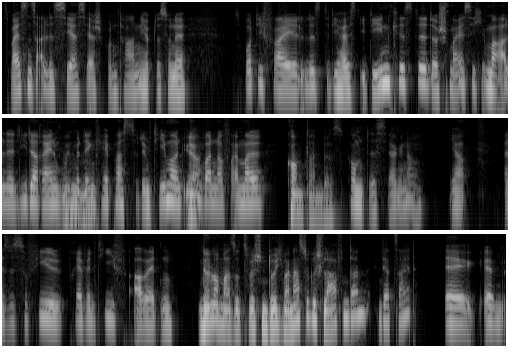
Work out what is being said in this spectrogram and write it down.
Ist meistens alles sehr, sehr spontan. Ich habe da so eine Spotify-Liste, die heißt Ideenkiste. Da schmeiße ich immer alle Lieder rein, wo ich mir Mhm. denke, hey, passt zu dem Thema. Und Ja. irgendwann auf einmal Kommt dann das. kommt es, ja, genau. Ja. Also so viel präventiv arbeiten. Nur noch mal so zwischendurch. Wann hast du geschlafen dann in der Zeit? Äh, ähm,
